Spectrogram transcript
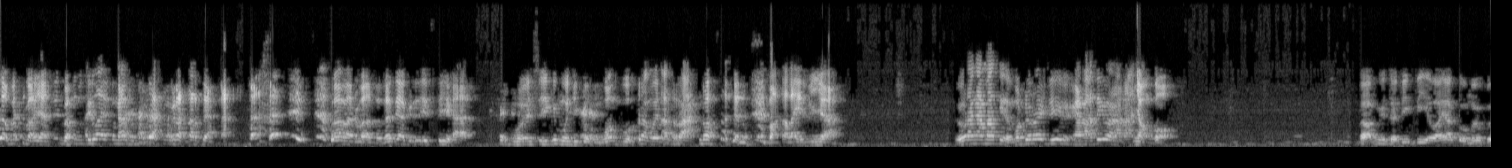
Sampai bayasin bang Mutila yang pengangguran merasa sarjana. Bapak Romanto. Nanti akhirnya istihad. Mau sih mau jika uang bukan mau terang, saja masalah ilmiah. Orang ngamati, bodoh dia ngamati orang anak nyongkok. Bang, jadi piawaya agama itu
